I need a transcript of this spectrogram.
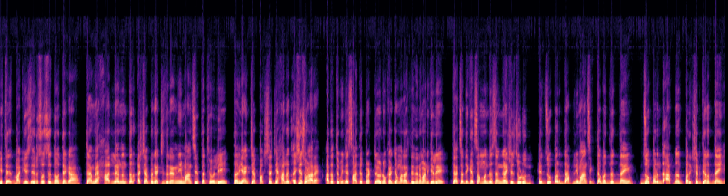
इथे बाकी रिसोर्सेस नव्हते का? त्यामुळे हारल्यानंतर अशा प्रकारची जर यांनी मानसिकता ठेवली तर यांच्या पक्षाची हालत अशीच होणार आहे. आता तुम्ही जे साधे प्रश्न लोकांच्या मनात निर्माण केले त्याचा देखील संबंध संघाशी जोडून हे जोपर्यंत आपली मानसिकता बदलत नाही जोपर्यंत आत्मपरीक्षण करत नाही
